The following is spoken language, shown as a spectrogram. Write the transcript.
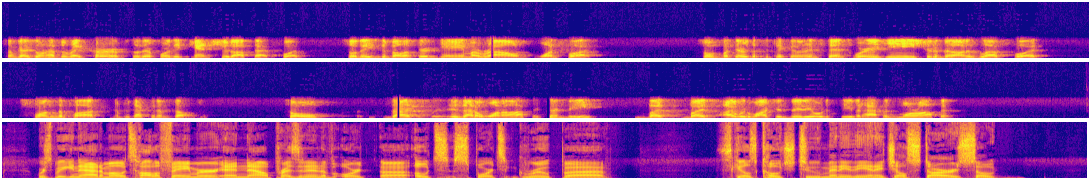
Some guys don't have the right curve, so therefore they can't shoot off that foot. So they develop their game around one foot. So, but there's a particular instance where he should have been on his left foot, slung the puck, and protected himself. So that is that a one-off? It could be, but but I would watch his video to see if it happens more often. We're speaking to Adam Oates, Hall of Famer, and now president of or, uh, Oates Sports Group, uh, skills coach to many of the NHL stars. So,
